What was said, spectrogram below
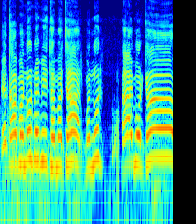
แต่ถ้ามนุษย์ไม่มีธรรมชาติ มนุษย์ ตายหมดครับ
